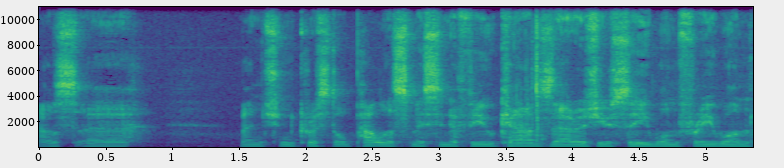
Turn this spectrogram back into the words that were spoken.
as uh, mentioned, Crystal Palace missing a few cards there as you see, 131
